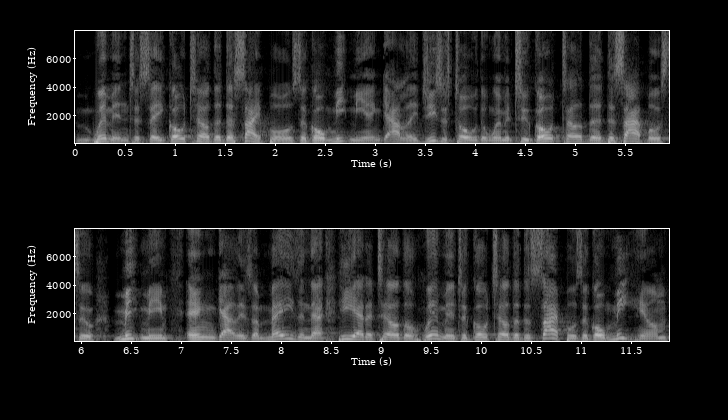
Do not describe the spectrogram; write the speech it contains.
women to say, Go tell the disciples to go meet me in Galilee. Jesus told the women to go tell the disciples to meet me in Galilee. It's amazing that he had to tell the women to go tell the disciples to go meet him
